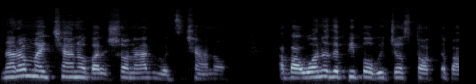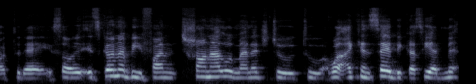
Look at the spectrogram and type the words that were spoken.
not on my channel, but Sean Atwood's channel about one of the people we just talked about today. So it's going to be fun. Sean Atwood managed to to well, I can say because he admit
